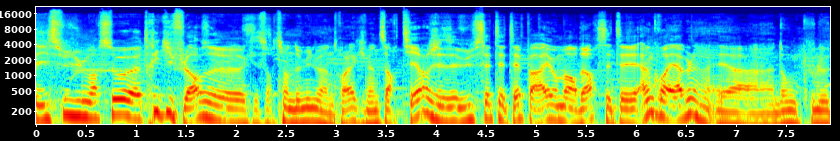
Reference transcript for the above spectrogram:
issu du morceau euh, Tricky Floors euh, qui est sorti en 2023, là, qui vient de sortir. Je les ai vus cet été, pareil au Mordor, c'était incroyable. Et donc le-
